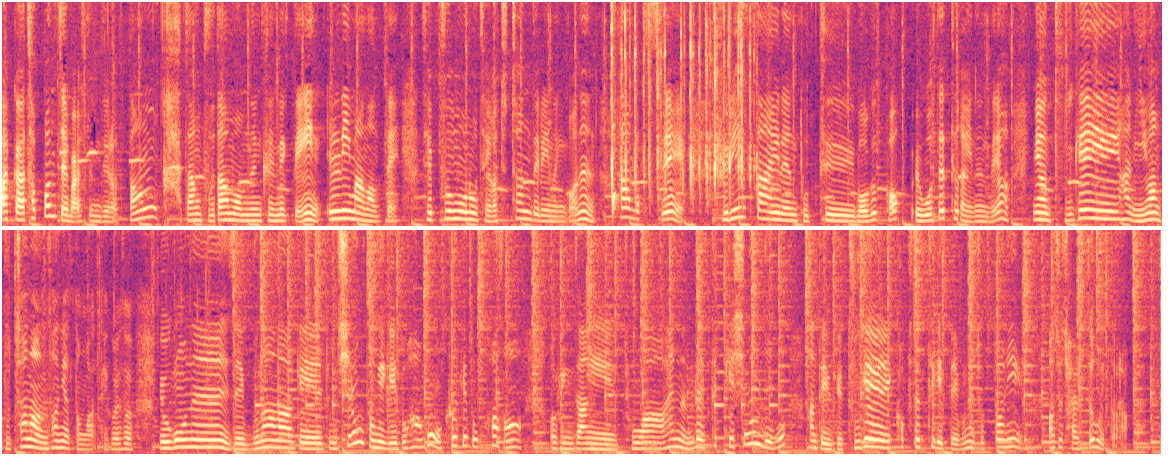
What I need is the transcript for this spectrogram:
아까 첫 번째 말씀드렸던 가장 부담 없는 금액대인 1, 2만 원대 제품으로 제가 추천드리는 거는 스타벅스의 그린 사이렌 도트 머그컵 요거 세트가 있는데요. 그냥 두 개에 한 2만 9천 원 선이었던 것 같아요. 그래서 요거는 이제 무난하게 좀 실용적이기도 하고 크기도 커서 어, 굉장히 좋아했는데 특히 신혼부부한테 이렇게 두 개의 컵 세트이기 때문에 줬더니 아주 잘 쓰고 있더라고요.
